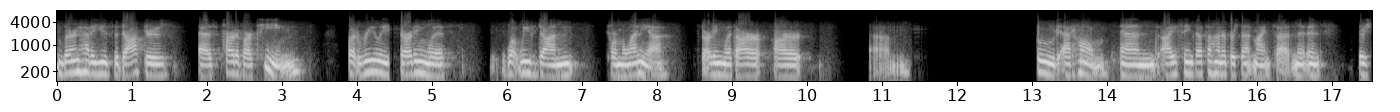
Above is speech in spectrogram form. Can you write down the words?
learn how to use the doctors as part of our team, but really starting with what we've done for millennia, starting with our our um, food at home, and I think that's a hundred percent mindset, and it's there's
